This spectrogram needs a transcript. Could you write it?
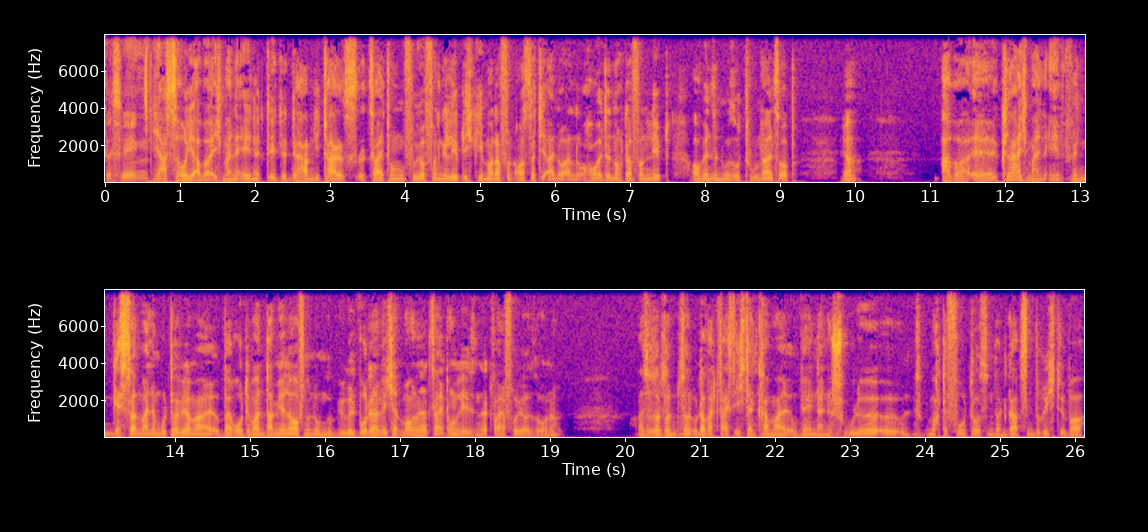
deswegen. Ja, sorry, aber ich meine, ey, ne, da haben die Tageszeitungen früher von gelebt. Ich gehe mal davon aus, dass die eine oder andere heute noch davon lebt, auch wenn sie nur so tun, als ob. Ja. Aber äh, klar, ich meine, ey, wenn gestern meine Mutter wieder mal bei Rot über den Damm gelaufen und umgebügelt wurde, dann will ich halt morgen in der Zeitung lesen. Das war ja früher so, ne? Also so, so, so oder was weiß ich, dann kam mal irgendwer in deine Schule äh, und machte Fotos und dann gab's einen Bericht über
